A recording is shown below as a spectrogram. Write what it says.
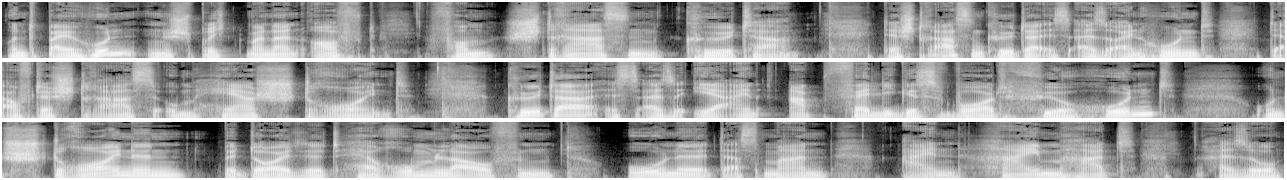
und bei Hunden spricht man dann oft vom Straßenköter. Der Straßenköter ist also ein Hund, der auf der Straße umherstreunt. Köter ist also eher ein abfälliges Wort für Hund und streunen bedeutet herumlaufen, ohne dass man ein Heim hat. Also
